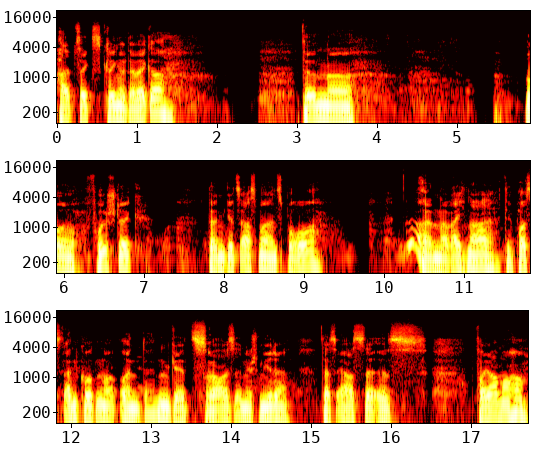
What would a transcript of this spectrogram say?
Halb sechs klingelt der Wecker. Dann äh, Frühstück. Dann geht es erstmal ins Büro, an den Rechner, die Post angucken und dann geht es raus in die Schmiede. Das erste ist Feuer machen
